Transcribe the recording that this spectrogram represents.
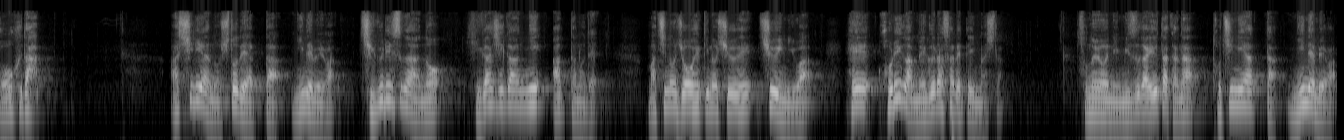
豊富だ。アッシリアの首都であったニネベはチグリス川の東岸にあったので町の城壁の周囲には堀が巡らされていました。そのように水が豊かな土地にあったニネベは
